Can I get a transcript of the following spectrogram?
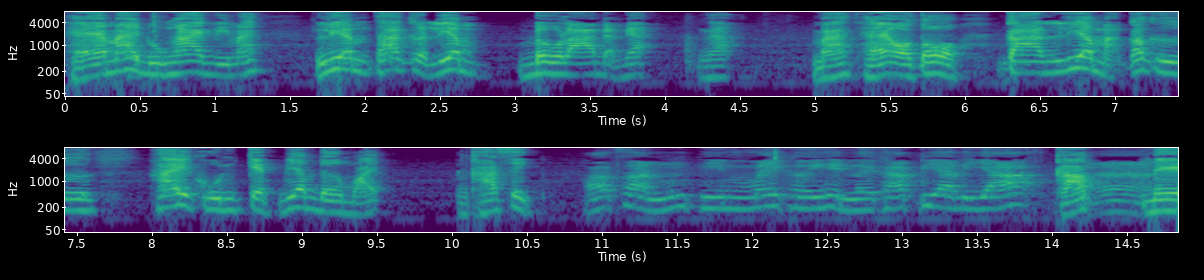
แท้ไหมดูง่ายดีไหมเลี่ยมถ้าเกิดเลี่ยมโบราณแบบเนี้ยนะ มาแท้ออโต้การเลี่ยมอะก็คือ ให้คุณเก็บเลี่ยมเดิมไว้มันคลาสสิกพระสันพิมพ์ไม่เคยเห็นเลยครับ พี่อริยะครับอ่าเน่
